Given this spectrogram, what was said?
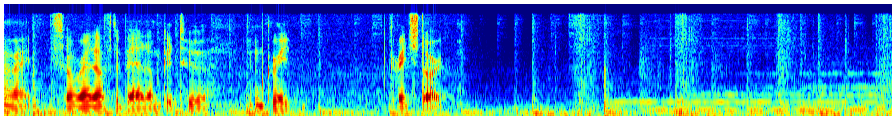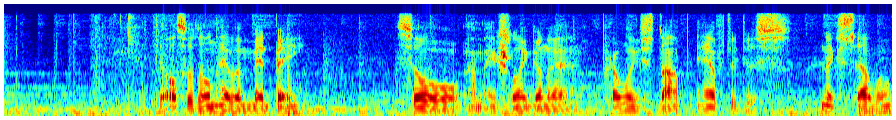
Alright, so right off the bat I'm good to, I'm great, great start. They also don't have a med bay, so I'm actually gonna probably stop after this next salvo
